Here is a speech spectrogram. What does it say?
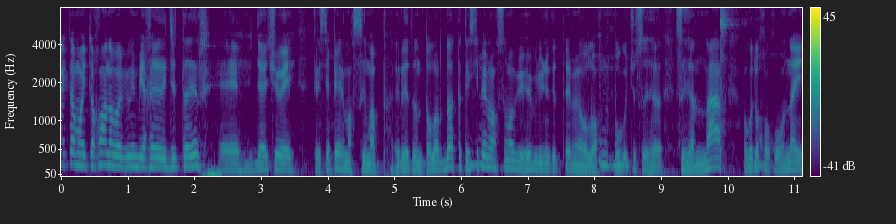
Сахайта майтохонова бүгүн бияхы жытыр. Дөчөй Кристопер Максимов рытын толордо. Та Кристопер Максимов бүйө бүлүнү кыттеме олох. Бугучу сыганнар. Огоду хохуунай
